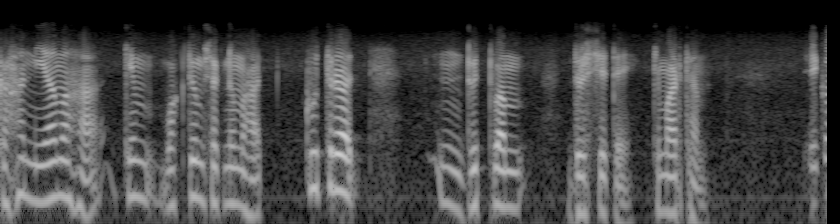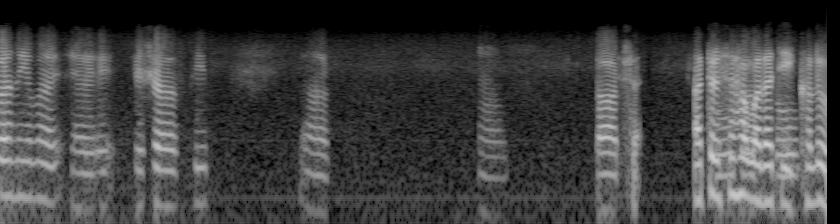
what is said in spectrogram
कः नियमः किं वक्तुं शक्नुमः? कुत्र द्वित्वं दृश्यते? किमर्थम्? एकः नियमः एषः अस्ति अत्र सः वदति खलु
